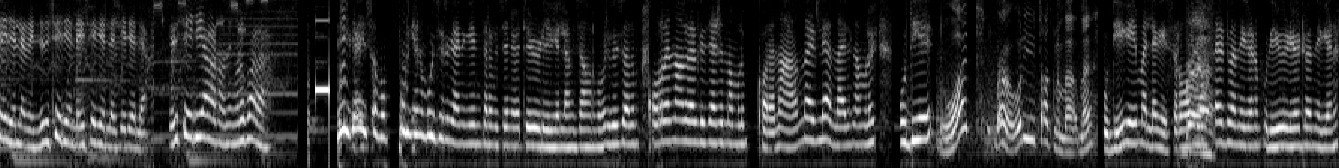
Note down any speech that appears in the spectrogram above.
ശരിയല്ല. ഇത് ശരിയല്ല ഇത് ശരിയല്ല ശരിയല്ല. ഇത് ശരിയാണോ? നിങ്ങൾ പറ. ഈ ഗൈസ് ഗെയിം തെറപ്പിച്ചതിനെ പറ്റിയ വീഡിയോ എല്ലാം ചാർക്കും ഒരു ദിവസം അതും കുറേ നാളുകൾക്ക് ശേഷം നമ്മൾ കുറേ നാളൊന്നായിട്ടില്ല എന്നാലും നമ്മൾ പുതിയ? പുതിയ ഗെയിം അല്ല ഗൈസ് റോബ്ലോക്സ് ആയിട്ട് വന്നിരിക്കുകയാണ്. പുതിയ വീഡിയോ ആയിട്ട് വന്നിരിക്കുകയാണ്.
